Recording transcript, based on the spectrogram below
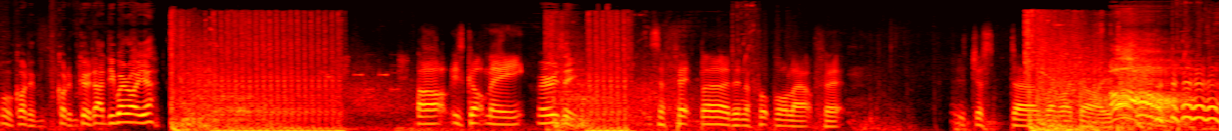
Oh, got him. Got him good. Andy, where are you? Oh, he's got me. Where is he? It's a fit bird in a football outfit. It's just uh, where I died. Oh!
